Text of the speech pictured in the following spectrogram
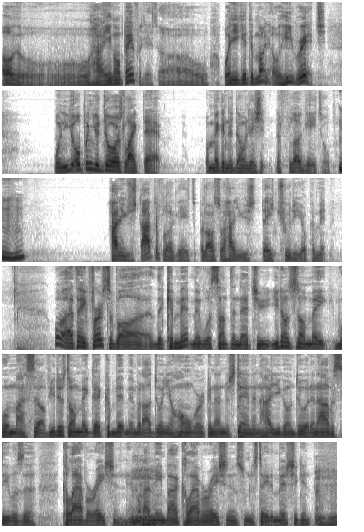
"Oh, how you gonna pay for this? Oh, where do you get the money? Oh, he rich." When you open your doors like that, or making the donation, the floodgates open. Mm-hmm. How do you stop the floodgates, but also how do you stay true to your commitment? Well, I think first of all, uh, the commitment was something that you you don't just don't make. Well, myself, you just don't make that commitment without doing your homework and understanding how you're gonna do it. And obviously, it was a collaboration. And what I mm-hmm. mean by a collaboration is from the state of Michigan, mm-hmm.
